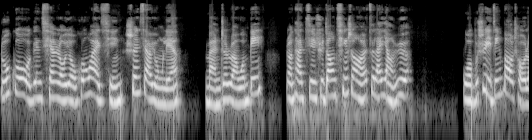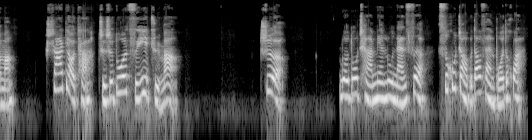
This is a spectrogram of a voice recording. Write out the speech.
如果我跟千柔有婚外情，生下永莲，瞒着阮文斌，让他继续当亲生儿子来养育，我不是已经报仇了吗？杀掉他只是多此一举嘛。”这，骆督察面露难色，似乎找不到反驳的话。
